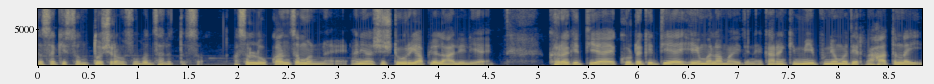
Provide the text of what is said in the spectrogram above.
तसं की संतोषरावसोबत झालं तसं. असं लोकांचं म्हणणं आहे आणि अशी स्टोरी आपल्याला आलेली आहे. खरं किती आहे खोटं किती आहे हे मला माहिती नाही. कारण की मी पुण्यामध्ये राहत नाही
